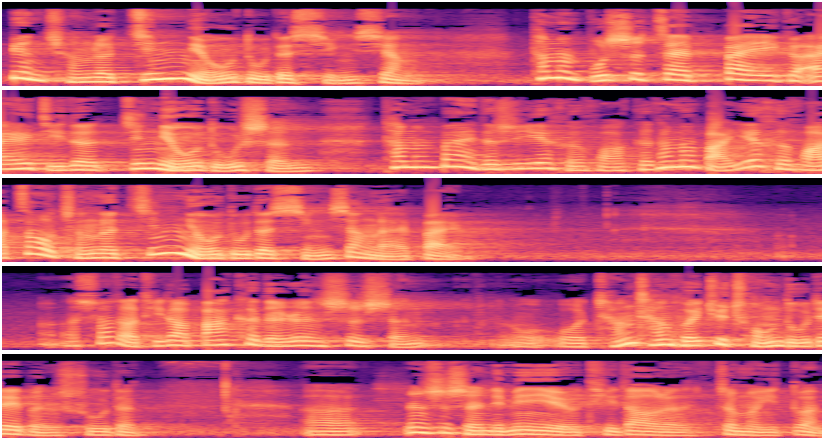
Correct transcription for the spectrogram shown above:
变成了金牛犊的形象。他们不是在拜一个埃及的金牛犊神，他们拜的是耶和华，可他们把耶和华造成了金牛犊的形象来拜。稍早提到巴克的认识神，我我常常回去重读这本书的。呃，认识神里面也有提到了这么一段。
